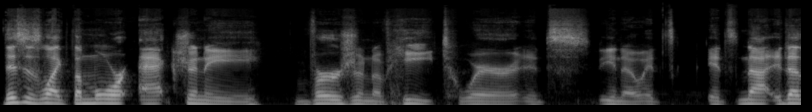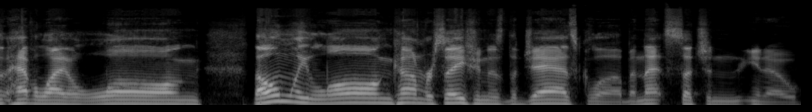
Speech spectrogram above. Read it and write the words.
This is like the more actiony version of Heat, where it's you know it's it's not it doesn't have a lot of long. The only long conversation is the jazz club, and that's such an you know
